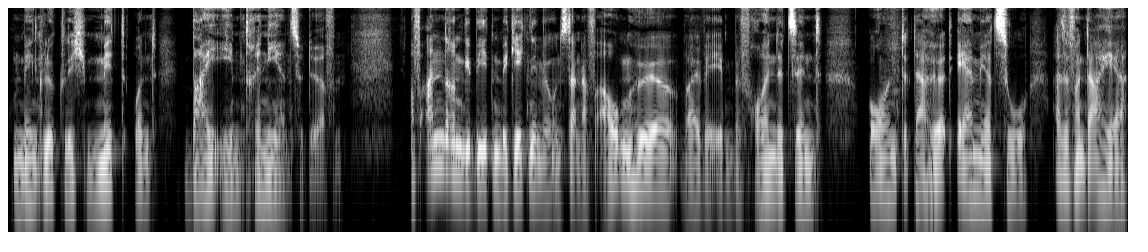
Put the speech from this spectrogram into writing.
und bin glücklich, mit und bei ihm trainieren zu dürfen. Auf anderen Gebieten begegnen wir uns dann auf Augenhöhe, weil wir eben befreundet sind und da hört er mir zu. Also von daher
